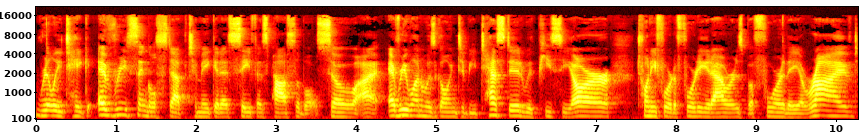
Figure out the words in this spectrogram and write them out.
really take every single step to make it as safe as possible. So uh, everyone was going to be tested with PCR 24 to 48 hours before they arrived.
